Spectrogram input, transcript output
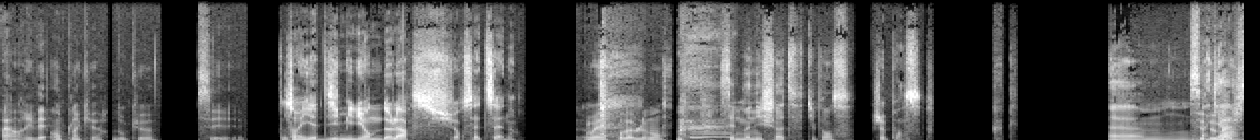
arrivée en plein cœur. Donc, euh, c'est. De toute façon, il y a 10 millions de dollars sur cette scène, Ouais, probablement. C'est le money shot, tu penses? Je pense. Euh, C'est dommage,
